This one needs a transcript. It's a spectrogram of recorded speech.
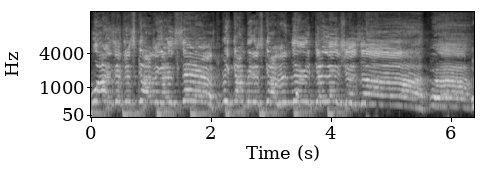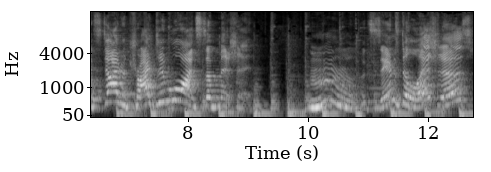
Why is it disgusting? I didn't it! Can't be disgusting! Very delicious! Ah! Ah! It's time to try Dimon's submission. Mmm, it seems delicious.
